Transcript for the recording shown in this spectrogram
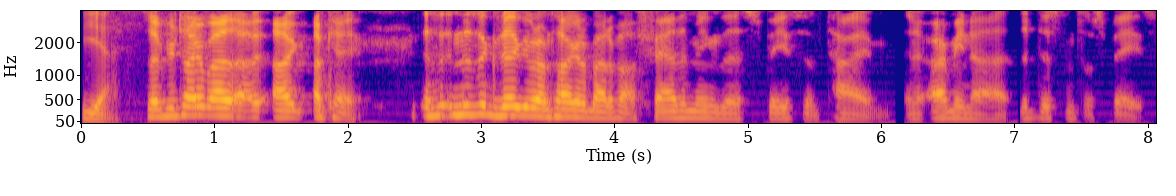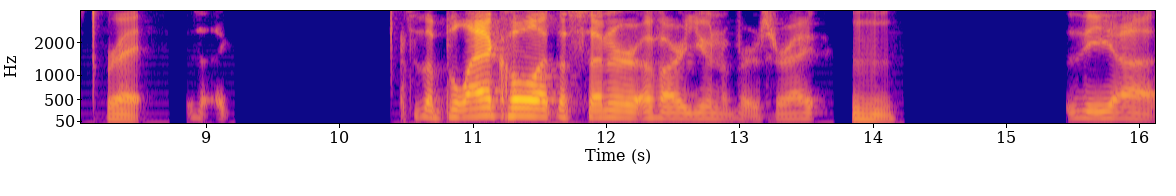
yes. So, if you're talking about, uh, uh, okay, this, and this is exactly what I'm talking about about fathoming the space of time, and I mean, uh, the distance of space. Right. It's like, so the black hole at the center of our universe, right? Mm-hmm. The uh,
